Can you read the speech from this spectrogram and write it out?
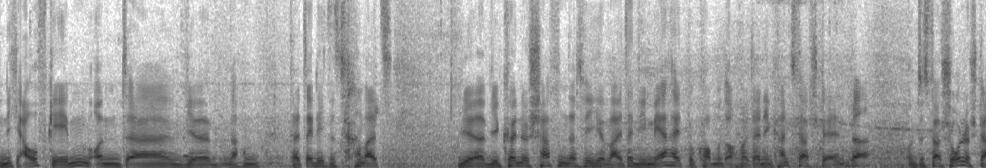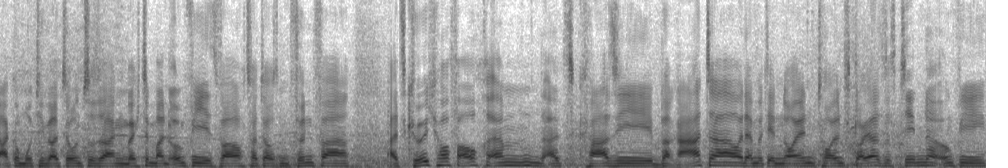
nicht aufgeben. Und äh, wir machen tatsächlich das damals, wir, wir können es schaffen, dass wir hier weiter die Mehrheit bekommen und auch weiter den Kanzler stellen. Ja. Und das war schon eine starke Motivation zu sagen, möchte man irgendwie, es war auch 2005, war als Kirchhoff auch ähm, als quasi Berater oder mit dem neuen tollen Steuersystem da irgendwie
